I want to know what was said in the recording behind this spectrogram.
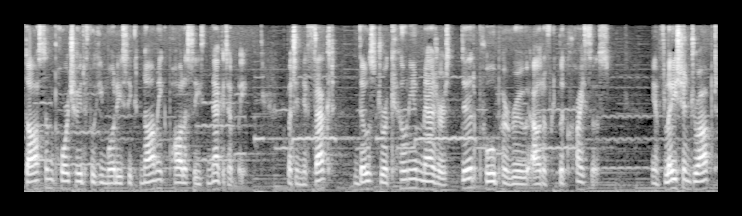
Dawson portrayed Fujimori's economic policies negatively, but in effect, those draconian measures did pull Peru out of the crisis. Inflation dropped,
